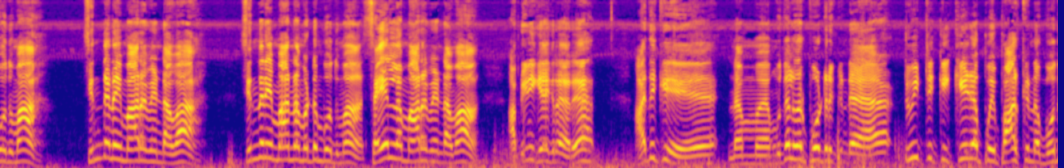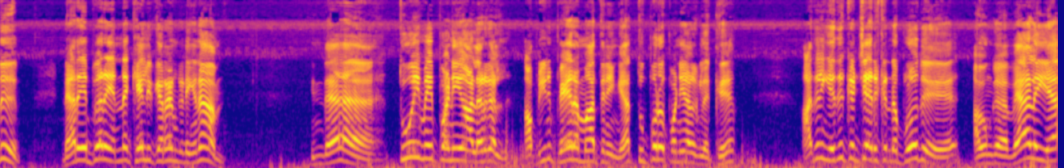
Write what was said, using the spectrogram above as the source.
போதுமா? சிந்தனை மாற வேண்டாவா? சிந்தனை மாறினா மட்டும் போதுமா? செயலில் மாற வேண்டாமா? அப்படின்னு கேட்குறாரு அதுக்கு நம்ம முதல்வர் போட்டிருக்கின்ற ட்வீட்டுக்கு கீழே போய் பார்க்கின்ற போது நிறைய பேர் என்ன கேள்வி கேட்குறான்னு கேட்டிங்கன்னா இந்த தூய்மை பணியாளர்கள் அப்படின்னு பேரை மாற்றினீங்க துப்புரவு பணியாளர்களுக்கு. அதில் எதிர்க்கட்சியாக இருக்கின்ற போது அவங்க வேலையை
